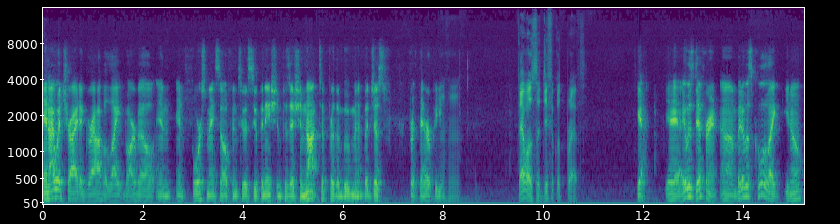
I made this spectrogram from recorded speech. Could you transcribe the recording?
and I would try to grab a light barbell and and force myself into a supination position, not to, for the movement, but just for therapy. Mm-hmm. That was a difficult breath. Yeah, yeah, yeah. It was different, um, but it was cool. Like you know,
